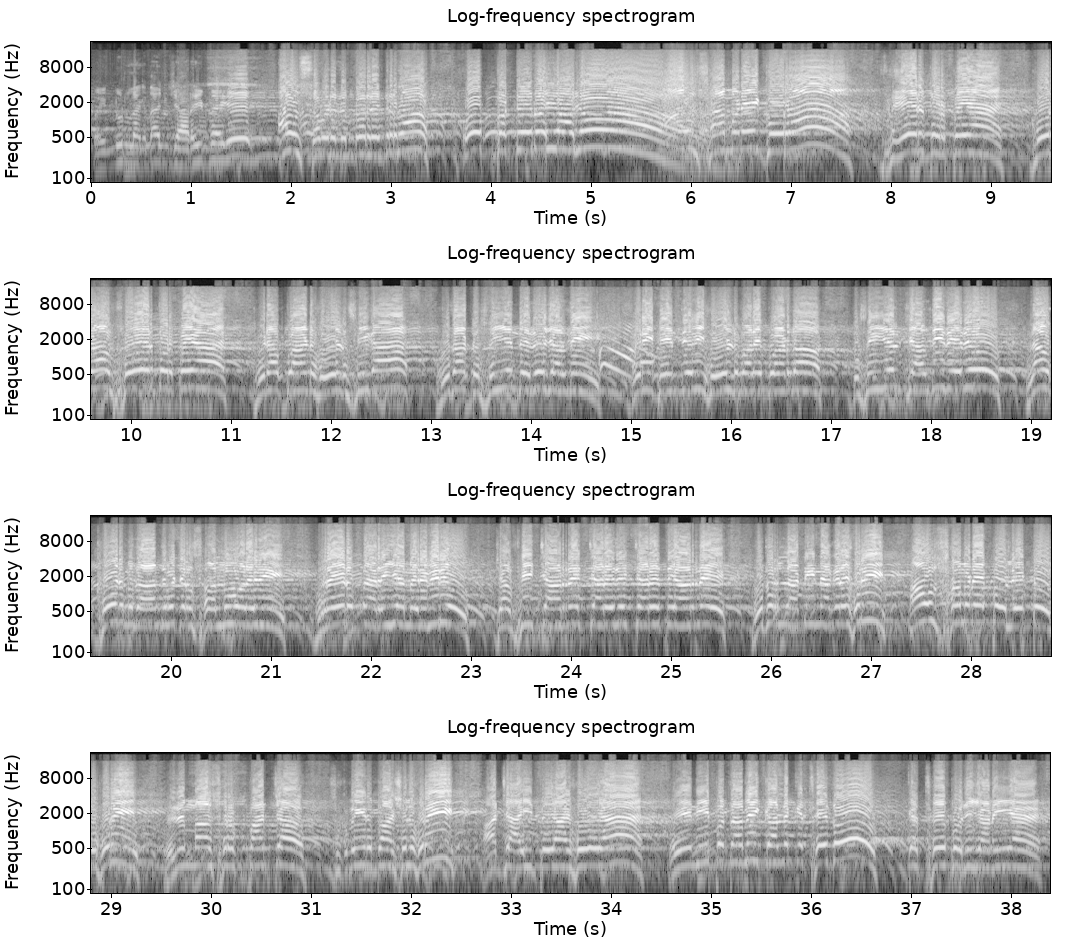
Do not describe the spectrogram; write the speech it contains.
ਮੈਨੂੰ ਲੱਗਦਾ ਚਾਰੇ ਹੀ ਪੈ ਗਏ। ਆਓ ਸਾਹਮਣੇ ਨੰਬਰ ਰੇਡਰ ਦਾ। ਉਹ ਵੱਡੇ ਹੀ ਆ ਜਾਓ ਆਓ ਸਾਹਮਣੇ ਗੋਰਾ। ਫੇਰ ਤੁਰ ਪਿਆ ਗੋਰਾ ਫੇਰ ਤੁਰ ਪਿਆ ਜਿਹੜਾ ਪੁਆਇੰਟ ਹੋਲਡ ਸੀਗਾ, ਉਹਦਾ ਡਿਸੀਜਨ ਦੇ ਦਿਓ ਜਲਦੀ। ਮੇਰੀ ਬੇਨਤੀ ਹੈ ਵੀ ਹੋਲਡ ਵਾਲੇ ਪੁਆਇੰਟ ਦਾ ਡਿਸੀਜਨ ਜਲਦੀ ਦੇ ਦਿਓ। ਲਓ, ਖੇਡ ਮੈਦਾਨ ਦੇ ਵਿੱਚ ਰਸਾਲੂ ਵਾਲੇ ਦੀ ਰੇਡ ਪੈ ਰਹੀ ਹੈ ਮੇਰੇ ਵੀਰੋ। ਜਾਫੀ ਚਾਰ ਨੇ, ਚਾਰੇ ਦੇ ਚਾਰੇ ਤਿਆਰ ਨੇ। ਉਧਰ ਲਾਡੀ ਨਗਰੇ ਹੋਰੀ, ਆਓ ਸਾਹਮਣੇ ਭੋਲੇ ਢੋਲ ਹੋਰੀ, ਰਿਮਾ ਸਰਪੰਚ ਸੁਖਬੀਰ ਬਾਸ਼ਲ ਹੋਰੀ। ਅੱਜ ਆਈ ਤੇ ਆਏ ਹੋਏ ਆ। ਇਹ ਨਹੀਂ ਪਤਾ ਵੀ ਗੱਲ ਕਿੱਥੇ ਤੋਂ ਕਿੱਥੇ ਪੁੱਜ ਜਾਣੀ। ਹੈ।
